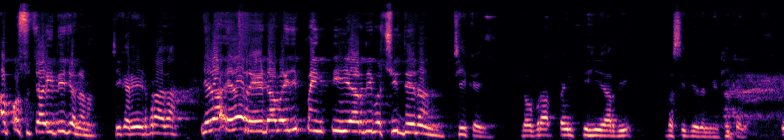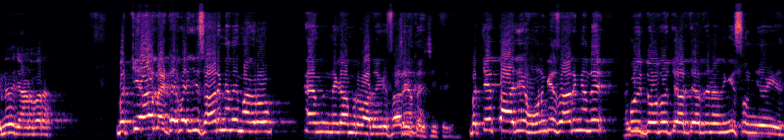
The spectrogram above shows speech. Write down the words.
ਆਪਾਂ ਸੱਚਾਈ ਤੇ ਹੀ ਚੱਲਣਾ। ਠੀਕ ਹੈ ਰੇਟ ਭਰਾ ਦਾ। ਜਿਹੜਾ ਇਹਦਾ ਰੇਟ ਆ ਬਾਈ ਜੀ 35000 ਦੀ ਬੱਚੀ ਦੇ ਦਾਂਗੇ। ਠੀਕ ਹੈ ਜੀ। ਲਓ ਭਰਾ 35000 ਦੀ ਬੱਸੀ ਦੇ ਦਿੰਨੀ ਹੈ ਠੀਕ ਹੈ ਜੀ। ਇਹਨਾਂ ਦੇ ਜਾਨਵਰ? ਬੱਚੇ ਆ ਬੈਠੇ ਬਾਈ ਜੀ ਸਾਰਿਆਂ ਦੇ ਮਗਰੋਂ। ਐਮ ਨਿਗਾਹ ਮਰਵਾ ਦੇਂਗੇ ਸਾਰਿਆਂ ਠੀਕ ਹੈ ਦੇ ਠੀਕ ਹੈ ਜੀ। ਬੱਚੇ ਤਾਜ਼ੇ ਹੋਣਗੇ ਸਾਰਿਆਂ ਦੇ ਕੋਈ 2 2 4 4 ਦਿਨਾਂ ਦੀਆਂ ਸੂਈਆਂ ਹੋਈਆਂ।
